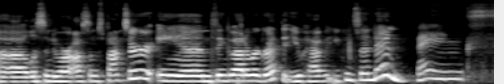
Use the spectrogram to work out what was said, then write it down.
Uh, listen to our awesome sponsor and think about a regret that you have that you can send in. Thanks.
